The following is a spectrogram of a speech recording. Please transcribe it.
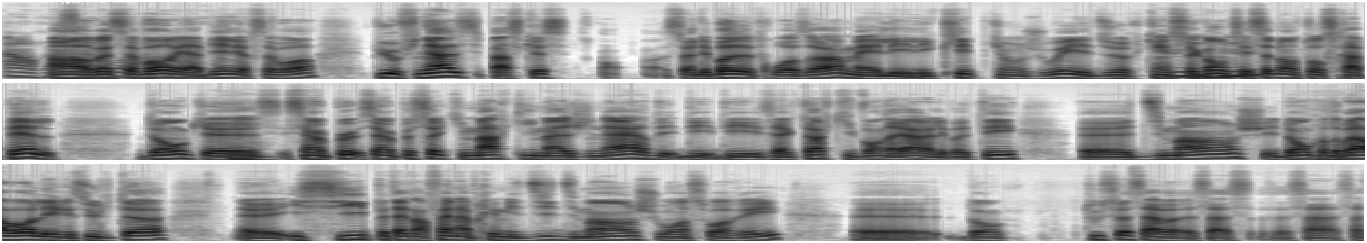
À en recevoir et à bien les recevoir. Puis au final, c'est parce que c'est un débat de trois heures, mais les, les clips qui ont joué durent 15 secondes, Mhm. c'est ça dont on se rappelle. Donc, euh, Mm. c'est un, peu- c'est un peu ça qui marque l'imaginaire des, des, des électeurs qui vont d'ailleurs aller voter euh, dimanche. Et donc, on Mhm. devrait avoir les résultats euh, ici, peut-être en fin d'après-midi, dimanche ou en soirée. Euh, donc, tout ça ça, va- ça, ça, ça, ça-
